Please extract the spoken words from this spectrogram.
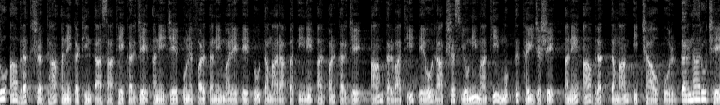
તો આ વ્રત શ્રદ્ધા અને કઠિનતા સાથે કરજે અને જે પુણ્યફળ તને મળે તે તું તમારા પતિને અર્પણ કરજે. આમ કરવાથી તેઓ રાક્ષસ યોનિમાંથી મુક્ત થઈ જશે અને આ વ્રત તમામ ઈચ્છાઓ પૂર્ણ કરનારું છે.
